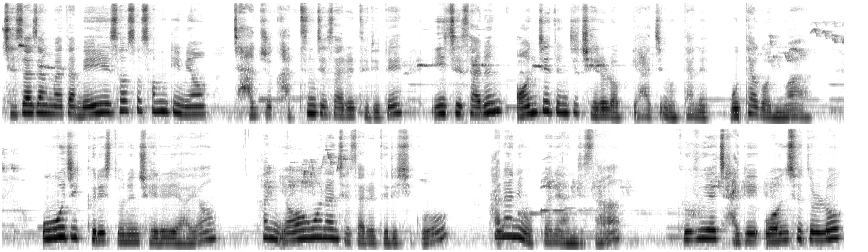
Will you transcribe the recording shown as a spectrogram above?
제사장마다 매일 서서 섬기며 자주 같은 제사를 드리되 이 제사는 언제든지 죄를 없게 하지 못하는 못하거니와 오직 그리스도는 죄를 위하여 한 영원한 제사를 드리시고 하나님 우편에 앉으사 그 후에 자기 원수들로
